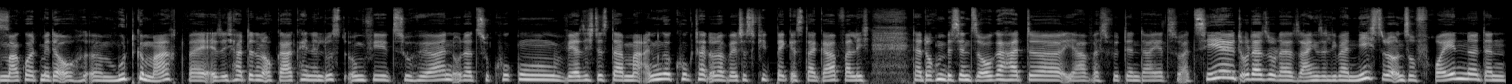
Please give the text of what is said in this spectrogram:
Marco hat mir da auch äh, Mut gemacht, weil also ich hatte dann auch gar keine Lust irgendwie zu hören oder zu gucken, wer sich das da mal angeguckt hat oder welches Feedback es da gab, weil ich da doch ein bisschen Sorge hatte, ja, was wird denn da jetzt so erzählt oder so, oder sagen sie lieber nichts oder unsere Freunde, dann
